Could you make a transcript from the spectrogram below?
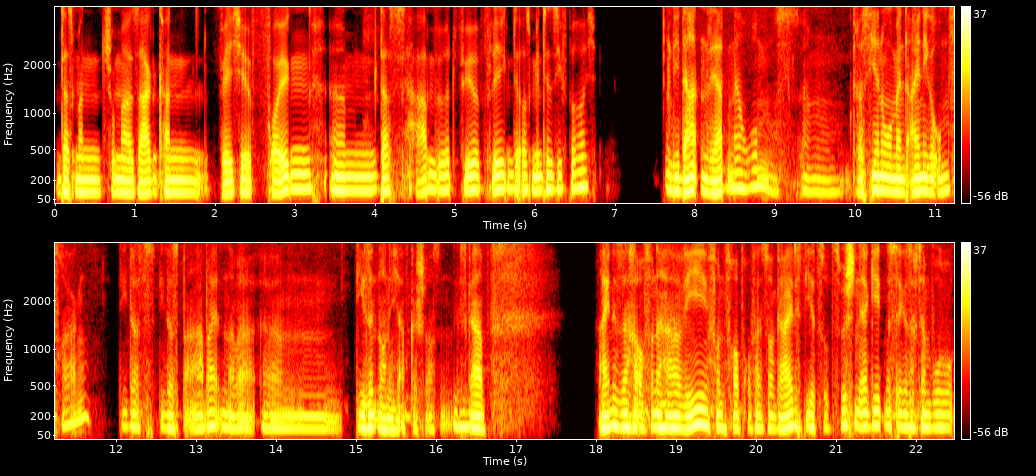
dass man schon mal sagen kann, welche Folgen ähm, das haben wird für Pflegende aus dem Intensivbereich? Die Daten werden erhoben. Es ähm, grassieren im Moment einige Umfragen, die das, die das bearbeiten, aber ähm, die sind noch nicht abgeschlossen. Mhm. Es gab eine Sache auch von der HAW, von Frau Professor Geides, die jetzt so Zwischenergebnisse gesagt haben, wo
